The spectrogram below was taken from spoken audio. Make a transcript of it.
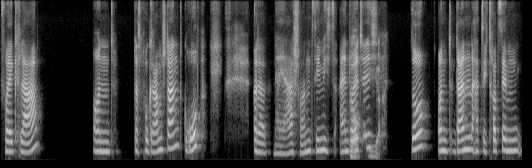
voll klar und das Programm stand grob oder naja, schon ziemlich eindeutig ja. so. Und dann hat sich trotzdem,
